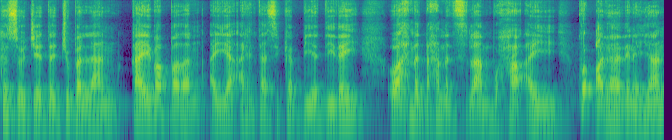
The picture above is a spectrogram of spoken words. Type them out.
ka soo jeeda jubbaland. Qaybo badan ayaa arintaasi ka biyadiiday oo axmed maxamed islaam waxa ay ku cadaadinayaan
